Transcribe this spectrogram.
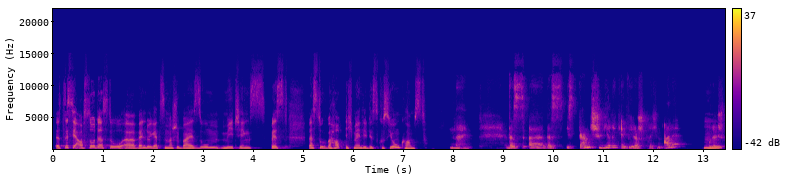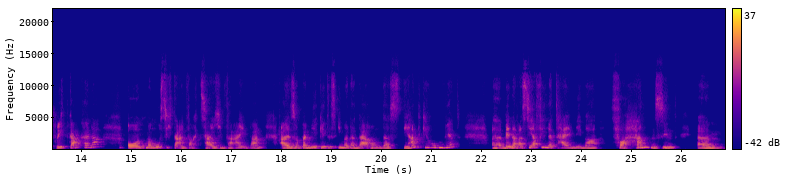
Es ist ja auch so, dass du, äh, wenn du jetzt zum Beispiel bei Zoom-Meetings bist, dass du überhaupt nicht mehr in die Diskussion kommst. Nein, das, äh, das ist ganz schwierig. Entweder sprechen alle mhm. oder spricht gar keiner. Und man muss sich da einfach Zeichen vereinbaren. Also bei mir geht es immer dann darum, dass die Hand gehoben wird. Äh, wenn aber sehr viele Teilnehmer vorhanden sind, ähm,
